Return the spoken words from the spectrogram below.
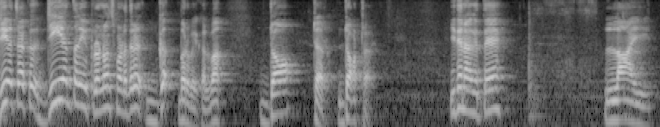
G H ಹಾಕ ಜಿ ಅಂತ ನೀವು ಪ್ರೊನೌನ್ಸ್ ಮಾಡಿದ್ರೆ ಗ ಬರಬೇಕಲ್ವಾ? ಡಾಟರ್ ಡಾಟರ್ ಇದೇನಾಗುತ್ತೆ? ಲೈಟ್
